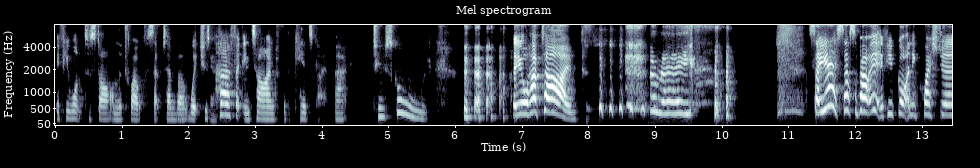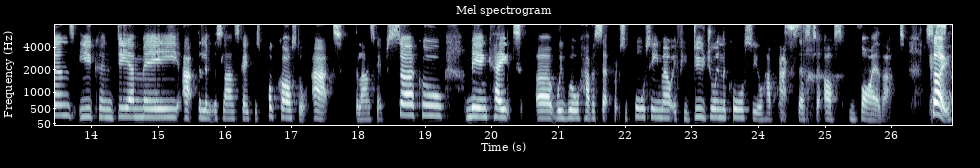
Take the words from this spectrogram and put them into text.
if you want to start on the 12th of september which is yeah. perfectly timed for the kids going back to school. So you'll have time. Hooray so yes that's about it. If you've got any questions you can dm me at the limitless landscapers podcast or at the landscape circle. Me and kate uh, we will have a separate support email if you do join the course so you'll have access to us via that. Yes. so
